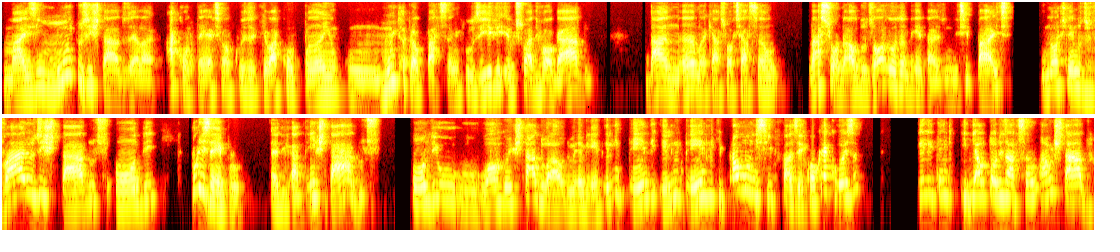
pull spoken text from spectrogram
mas em muitos estados ela acontece, é uma coisa que eu acompanho com muita preocupação. Inclusive, eu sou advogado da ANAMA, que é a Associação Nacional dos Órgãos Ambientais Municipais, nós temos vários estados onde, por exemplo, Edgar, tem estados onde o, o, órgão estadual do meio ambiente ele entende, ele entende que para o município fazer qualquer coisa, ele tem que pedir autorização ao estado.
